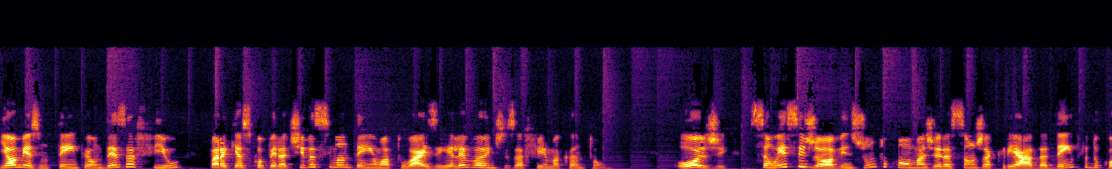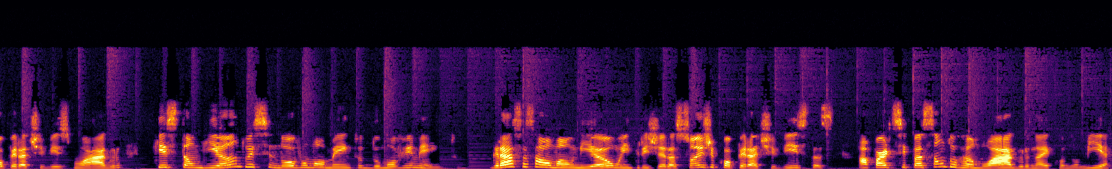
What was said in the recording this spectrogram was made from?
e, ao mesmo tempo, é um desafio para que as cooperativas se mantenham atuais e relevantes, afirma Canton. Hoje, são esses jovens, junto com uma geração já criada dentro do cooperativismo agro, que estão guiando esse novo momento do movimento. Graças a uma união entre gerações de cooperativistas, a participação do ramo agro na economia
